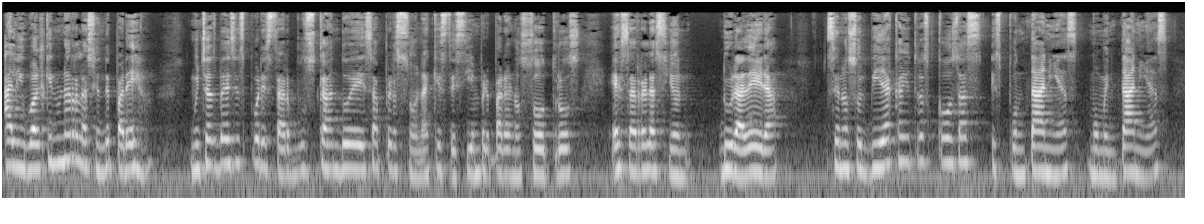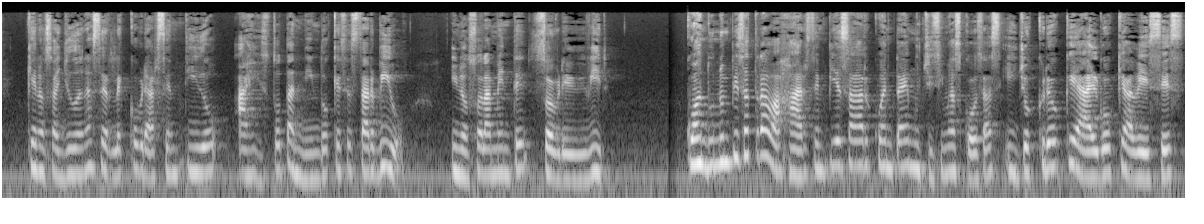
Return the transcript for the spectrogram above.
Al igual que en una relación de pareja, muchas veces por estar buscando esa persona que esté siempre para nosotros, esa relación duradera, se nos olvida que hay otras cosas espontáneas, momentáneas, que nos ayudan a hacerle cobrar sentido a esto tan lindo que es estar vivo y no solamente sobrevivir. Cuando uno empieza a trabajar se empieza a dar cuenta de muchísimas cosas y yo creo que algo que a veces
